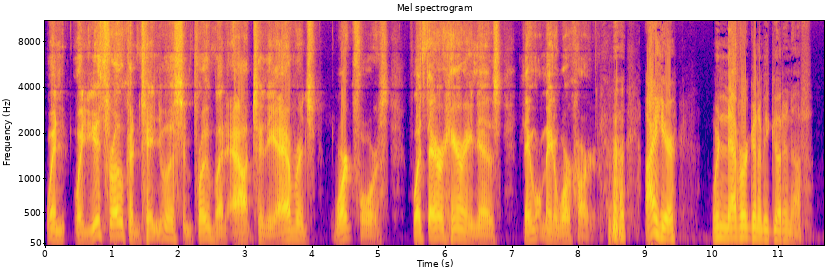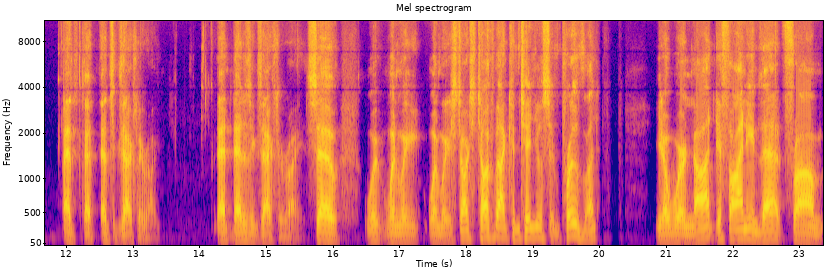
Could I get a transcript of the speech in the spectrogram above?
When, when you throw continuous improvement out to the average workforce what they're hearing is they want me to work harder. I hear we're never going to be good enough. That, that, that's exactly right. That, that is exactly right. So when we when we start to talk about continuous improvement, you know, we're not defining that from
